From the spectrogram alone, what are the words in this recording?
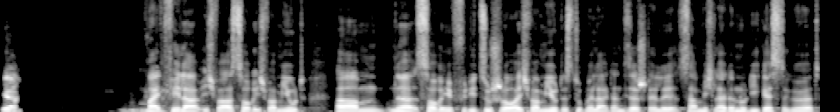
Ja. mein Fehler, ich war, sorry, ich war mute. Ähm, ne, sorry für die Zuschauer, ich war mute, es tut mir leid an dieser Stelle, jetzt haben mich leider nur die Gäste gehört.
